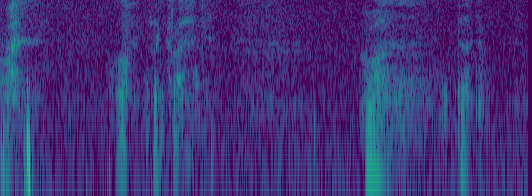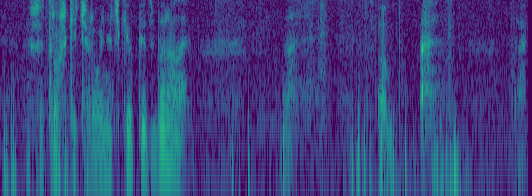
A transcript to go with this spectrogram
О. О, це красивий. О, так. Ще трошки червонячків підзбирали. Оп. Так.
